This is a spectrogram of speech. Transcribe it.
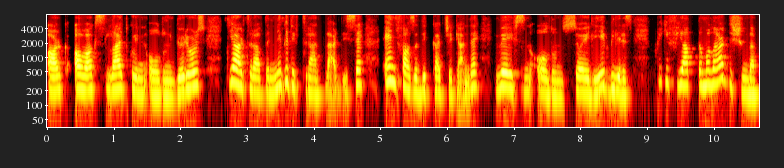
ARK, AVAX, Litecoin'in olduğunu görüyoruz. Diğer tarafta negatif trendlerde ise en fazla dikkat çeken de Waves'in olduğunu söyleyebiliriz. Peki fiyatlamalar dışında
